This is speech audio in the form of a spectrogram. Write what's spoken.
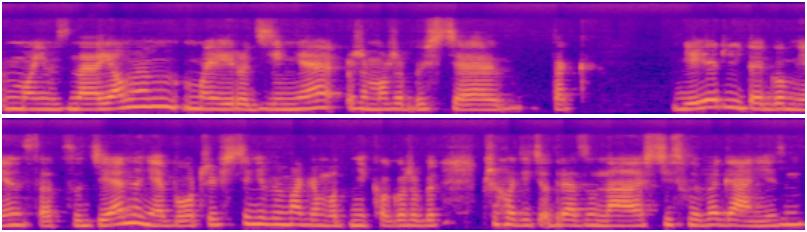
moim znajomym, mojej rodzinie, że może byście tak nie jedli tego mięsa codziennie, bo oczywiście nie wymagam od nikogo, żeby przechodzić od razu na ścisły weganizm.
